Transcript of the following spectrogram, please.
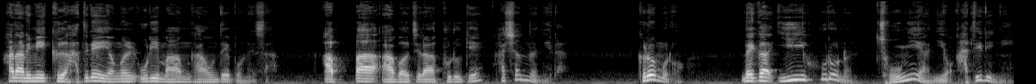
하나님이 그 아들의 영을 우리 마음 가운데 보내사 아빠 아버지라 부르게 하셨느니라. 그러므로 내가 이후로는 종이 아니요 아들이니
